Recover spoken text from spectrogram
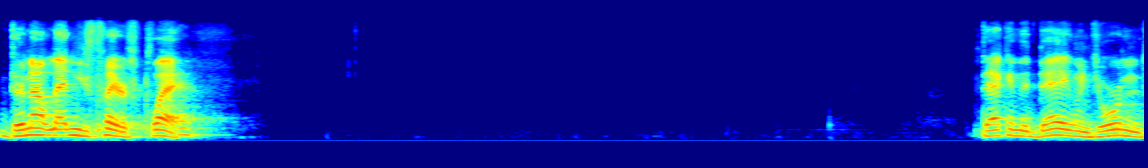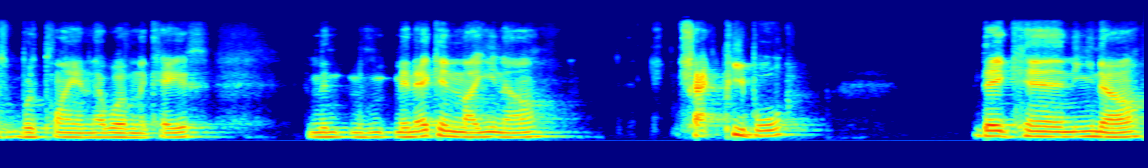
they're not letting these players play. Back in the day when Jordan was playing, that wasn't the case. I mean, they can like you know check people. They can you know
